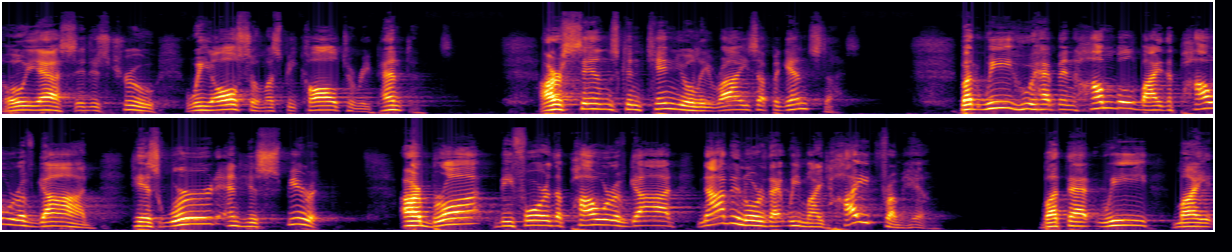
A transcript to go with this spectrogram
Oh, yes, it is true. We also must be called to repentance. Our sins continually rise up against us. But we who have been humbled by the power of God, His Word and His Spirit, are brought before the power of God, not in order that we might hide from Him, but that we might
